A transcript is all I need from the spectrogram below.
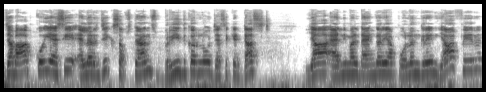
जब आप कोई ऐसी एलर्जिक सब्सटेंस ब्रीद कर लो, जैसे कि डस्ट या एनिमल डैंगर या पोलन ग्रेन, या फिर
